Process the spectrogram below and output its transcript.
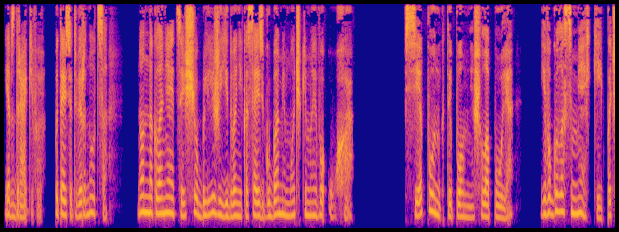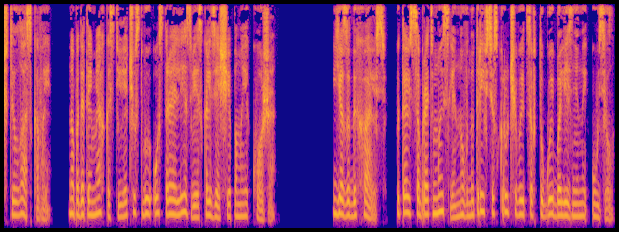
Я вздрагиваю, пытаюсь отвернуться, но он наклоняется еще ближе, едва не касаясь губами мочки моего уха. «Все пункты помнишь, лапуля?» Его голос мягкий, почти ласковый, но под этой мягкостью я чувствую острое лезвие, скользящее по моей коже. Я задыхаюсь, Пытаюсь собрать мысли, но внутри все скручивается в тугой болезненный узел.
